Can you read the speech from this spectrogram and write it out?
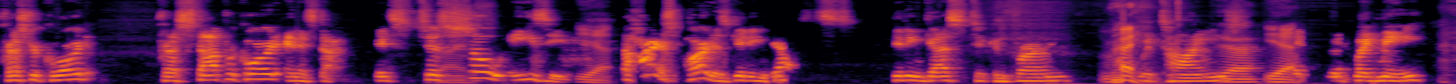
press record, press stop record, and it's done. It's just Nice. so easy. Yeah. The hardest part is getting guests, getting guests to confirm Right. with times, Yeah. Yeah. like, like me.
